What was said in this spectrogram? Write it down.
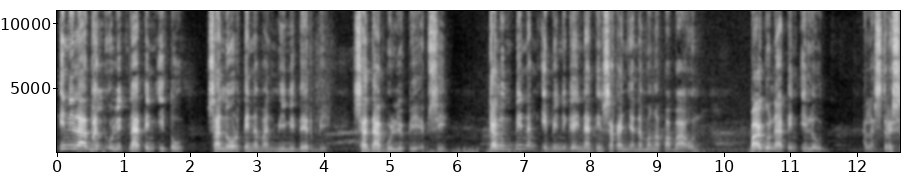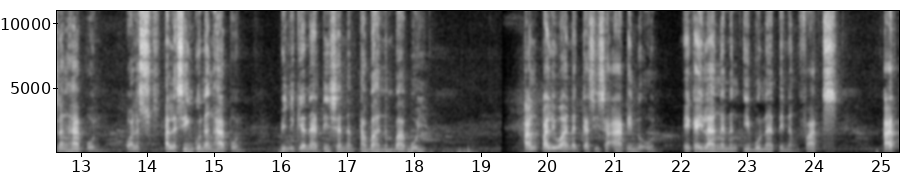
Inilaban ulit natin ito sa norte naman, mini derby, sa WPFC. Ganon din ang ibinigay natin sa kanya ng mga pabaon. Bago natin i-load, alas 3 ng hapon o alas, alas 5 ng hapon, binigyan natin siya ng taba ng baboy. Ang paliwanag kasi sa akin noon, eh kailangan ng ibon natin ng fats. At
